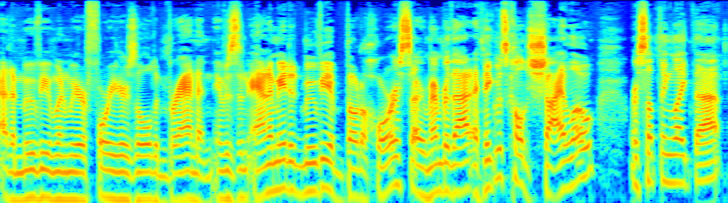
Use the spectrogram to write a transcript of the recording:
at a movie when we were four years old in Brandon. It was an animated movie about a horse. I remember that. I think it was called Shiloh or something like that.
